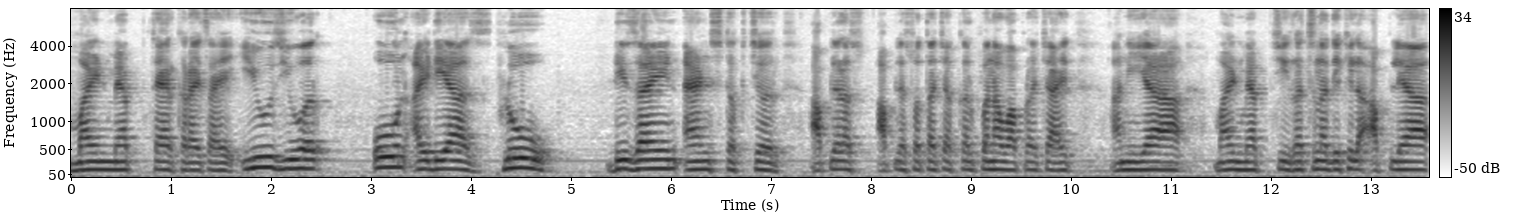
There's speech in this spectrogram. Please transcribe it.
माइंड मॅप तयार करायचा आहे. Use your own ideas flow design and structure आपल्याला आपल्या स्वतःच्या कल्पना वापरायच्या आहेत आणि या माइंड मॅपची रचना देखील आपल्या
